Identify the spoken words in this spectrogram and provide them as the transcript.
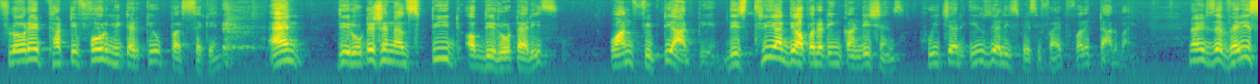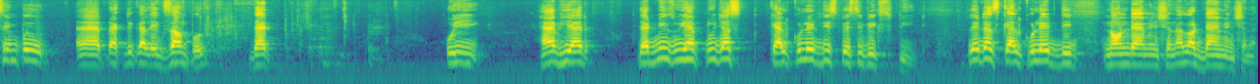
flow rate 34 meter cube per second and the rotational speed of the rotor is 150 rpm these three are the operating conditions which are usually specified for a turbine. Now, it is a very simple uh, practical example that we have here that means we have to just calculate the specific speed. Let us calculate the non-dimensional or dimensional.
